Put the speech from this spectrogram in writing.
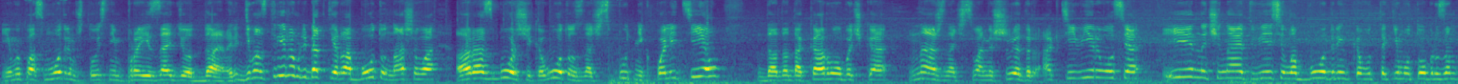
И мы посмотрим, что с ним произойдет. Да, демонстрируем, ребятки, работу нашего разборщика. Вот он, значит, спутник полетел. Да-да-да, коробочка. Наш, значит, с вами шредер активировался и начинает весело, бодренько, вот таким вот образом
